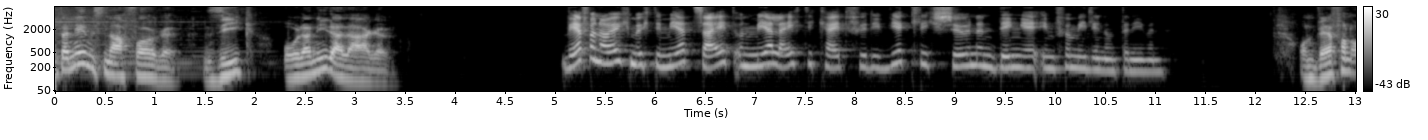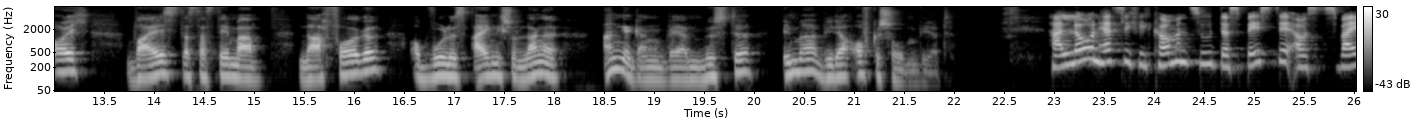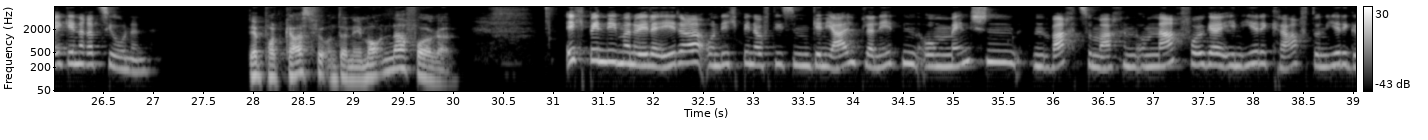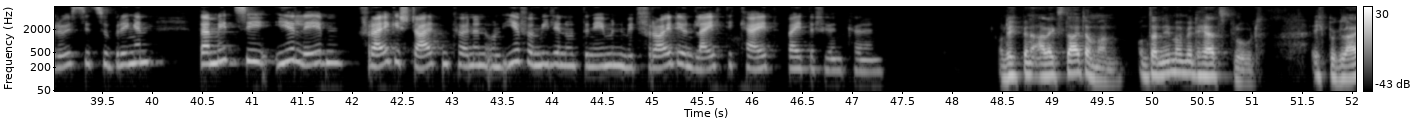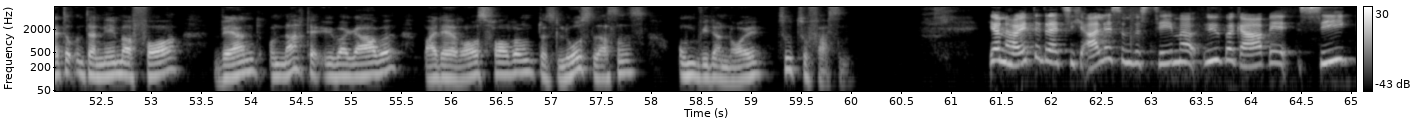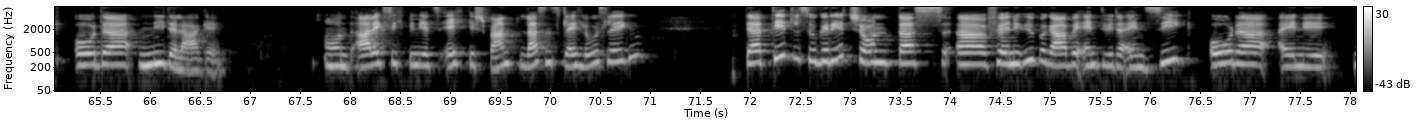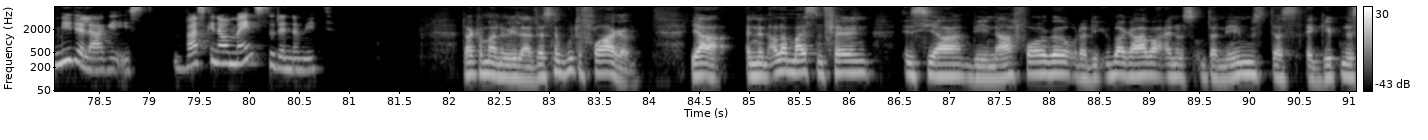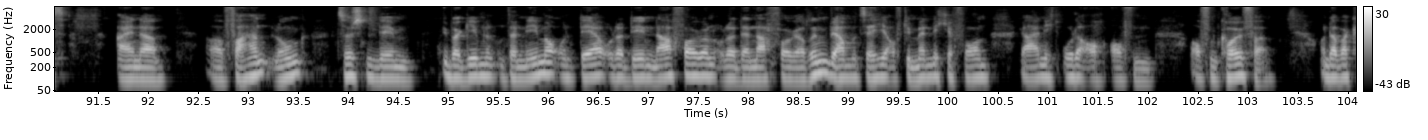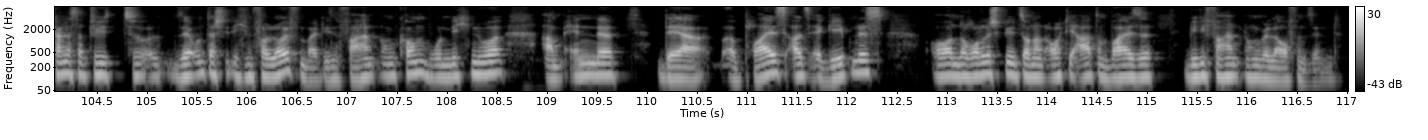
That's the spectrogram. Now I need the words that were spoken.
Unternehmensnachfolge, Sieg oder Niederlage. Wer von euch möchte mehr Zeit und mehr Leichtigkeit für die wirklich schönen Dinge im Familienunternehmen? Und wer von euch weiß, dass das Thema Nachfolge, obwohl es eigentlich schon lange angegangen werden müsste, immer wieder aufgeschoben wird? Hallo und herzlich willkommen zu Das Beste aus zwei Generationen. Der Podcast für Unternehmer und Nachfolger. Ich bin die Manuela Eder und ich bin auf diesem genialen Planeten, um Menschen wach zu machen, um Nachfolger in ihre Kraft und ihre Größe zu bringen, damit sie ihr Leben frei gestalten können und ihr Familienunternehmen mit Freude und Leichtigkeit weiterführen können. Und ich bin Alex Leitermann, Unternehmer mit Herzblut. Ich begleite Unternehmer vor, während und nach der Übergabe bei der Herausforderung des Loslassens, um wieder neu zuzufassen. Ja, und heute dreht sich alles um das Thema Übergabe, Sieg oder Niederlage. Und Alex, ich bin jetzt echt gespannt. Lass uns gleich loslegen. Der Titel suggeriert schon, dass äh, für eine Übergabe entweder ein Sieg oder eine Niederlage ist. Was genau meinst du denn damit? Danke, Manuela. Das ist eine gute Frage. Ja, in den allermeisten Fällen ist ja die Nachfolge oder die Übergabe eines Unternehmens das Ergebnis einer äh, Verhandlung zwischen dem übergebenen Unternehmer und der oder den Nachfolgern oder der Nachfolgerin. Wir haben uns ja hier auf die männliche Form geeinigt oder auch auf einen, auf einen Käufer. Und dabei kann es natürlich zu sehr unterschiedlichen Verläufen bei diesen Verhandlungen kommen, wo nicht nur am Ende der äh, Preis als Ergebnis äh, eine Rolle spielt, sondern auch die Art und Weise, wie die Verhandlungen gelaufen sind.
